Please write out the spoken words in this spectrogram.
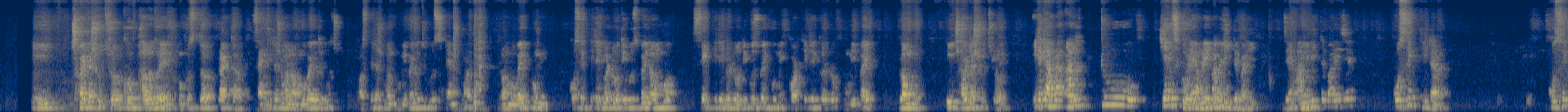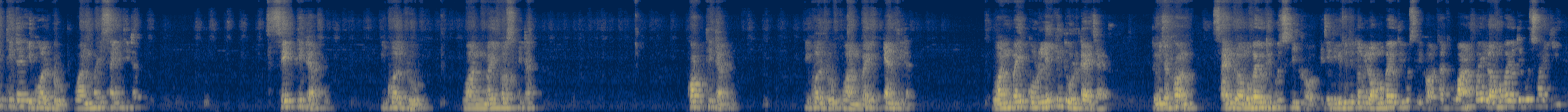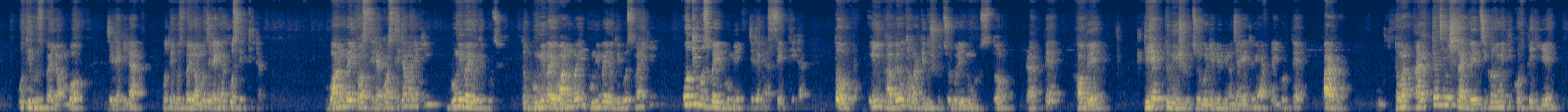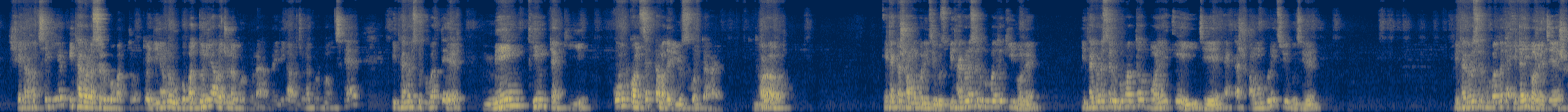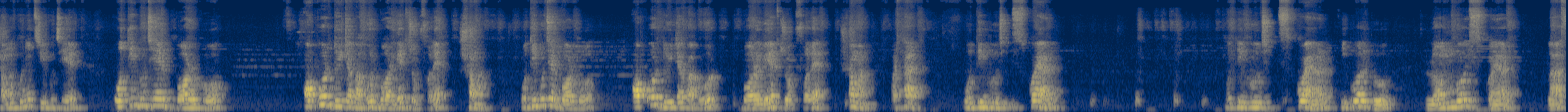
এই ছয়টা সূত্র খুব ভালো করে মুখস্থ রাখতে হবে। সাইন থিটা সমান লম্ব cos সমান ভূমি বাই অতিভুজ, tan সমান লম্ব বাই ভূমি। cosec থিটা ইকুয়াল টু অতিভুজ বাই লম্ব, sec থিটা ইকুয়াল টু অতিভুজ বাই ভূমি, cot থিটা ইকুয়াল টু ভূমি বাই লম্ব। এই ছয়টা সূত্র, এটাকে আমরা আরেকটু চেঞ্জ করে আমরা এভাবে লিখতে পারি যে, আমি লিখতে পারি যে, cosec theta cosec theta equal to 1 by sin theta sec theta equal to 1 by cos theta cot theta equal to 1 by tan theta 1 by করলেই কিন্তু উল্টায় যায়। তুমি যখন সাইন লম্ব বাই অতিভুজ লিখো যেদিকে যদি তুমি লম্ব বাই অতিভুজ লিখো, অর্থাৎ 1 বাই লম্ব বাই অতিভুজ মানে কি? অতিভুজ বাই লম্ব, যেটা কিনা? অতিভুজ বাই লম্ব, যেটা কিনা? Cosec theta 1 by cos theta cos theta মানে কি? ভূমি বাই অতিভুজ। তো ভূমি বাই 1 বাই ভূমি বাই অতিভুজ মানে কি? অতিভুজ বাই ভূমি, যেটা কিনা sec থিটা তো এইভাবেও তোমার কিন্তু সূত্রগুলি মুখস্থ রাখতে হবে। ডিরেক্ট তুমি সূত্রগুলি বিভিন্ন জায়গায় তুমি অ্যাপ্লাই করতে পারবে। তোমার আরেকটা জিনিস লাগবে ত্রিকোণমিতি করতে গিয়ে, সেটা হচ্ছে গিয়ে পিথাগোরাসের উপপাদ্য। তো এদিকে আমরা উপপাদ্য নিয়ে আলোচনা করব না, আমরা এদিকে আলোচনা করব হচ্ছে পিথাগোরাস উপপাদ্যের মেইন থিমটা কি, কোন কনসেপ্ট আমাদের ইউজ করতে হয়। ধরো, এটা একটা সমকোণী ত্রিভুজ। পিথাগোরাসের উপপাদ্য কি বলে? পিথাগোরাসের উপপাদ্য বলে এই যে একটা সমকোণী ত্রিভুজের পিথাগোরাসের উপপাদ্যটা এটাই বলে যে সমকোণী ত্রিভুজের অতিভুজের বর্গ অপর দুইটা বাহুর বর্গের যোগফলের সমান। অতিভুজের বর্গ অপর দুইটা বাহুর বর্গের যোগফলের সমান। অর্থাৎ অতিভুজ স্কোয়ার অতিভুজ স্কোয়ার ইকুয়াল টু লম্ব স্কোয়ার প্লাস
